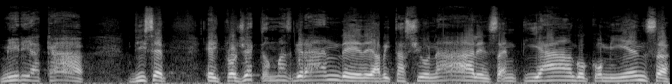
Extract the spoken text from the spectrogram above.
mire acá, dice, el proyecto más grande de habitacional en Santiago comienza,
